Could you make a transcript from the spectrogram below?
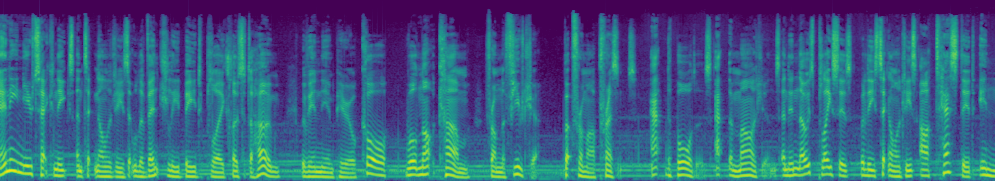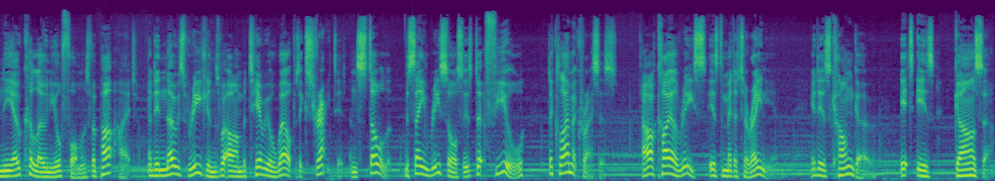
Any new techniques and technologies that will eventually be deployed closer to home within the Imperial core will not come from the future, but from our present, at the borders, at the margins, and in those places where these technologies are tested in neo colonial forms of apartheid, and in those regions where our material wealth is extracted and stolen, the same resources that fuel the climate crisis. Our Kyle Reese is the Mediterranean, it is Congo, it is Gaza.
